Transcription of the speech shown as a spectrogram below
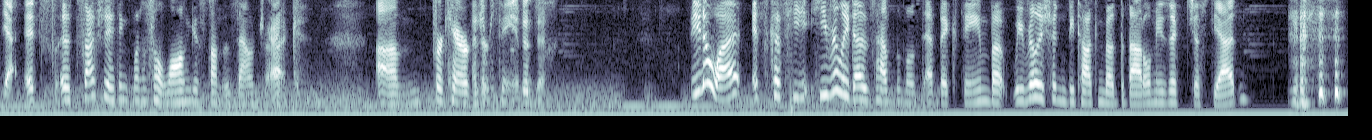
Yeah, it's it's actually I think one of the longest on the soundtrack um, for character themes. You know what? It's because he he really does have the most epic theme, but we really shouldn't be talking about the battle music just yet. let's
